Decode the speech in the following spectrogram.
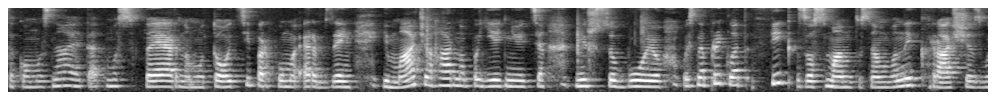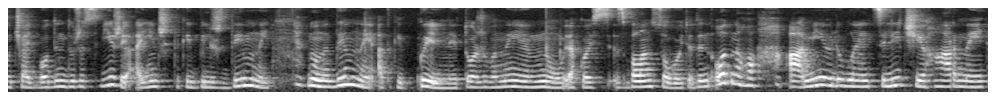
такому, знаєте, атмосферному, то ці парфуми Ербзень і Мач гарно поєднуються між собою. Ось, наприклад, фік з османтусом вони краще звучать, бо один дуже свіжий, а інший такий більш димний. Ну, не димний, а такий пильний. Тож вони ну, якось збалансовують один одного. А мій улюблений целічі гарний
